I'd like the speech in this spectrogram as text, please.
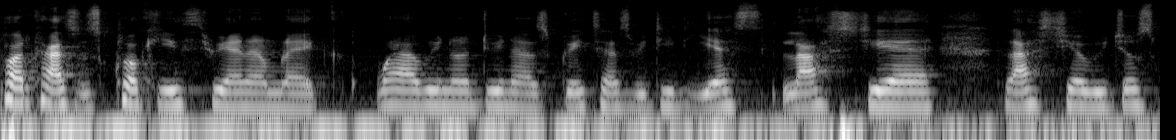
podcast was clocking three and i'm like why are we not doing as great as we did yes last year? Last year we just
